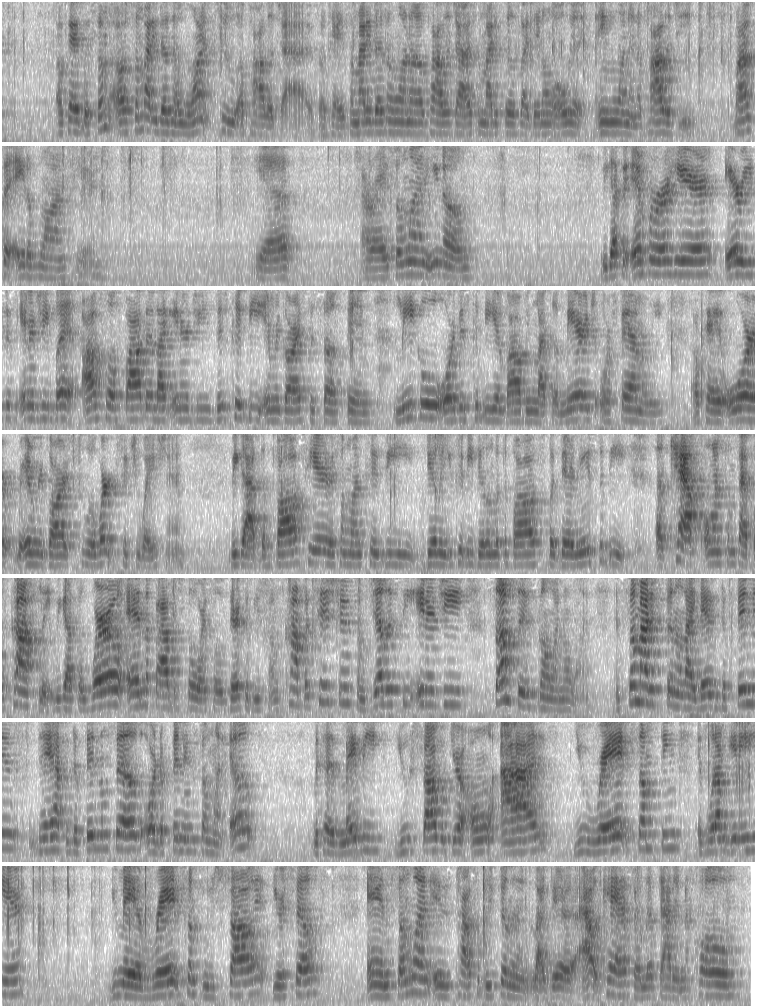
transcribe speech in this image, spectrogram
Okay, but some uh, somebody doesn't want to apologize. Okay, somebody doesn't want to apologize. Somebody feels like they don't owe anyone an apology. Why is the Eight of Wands here? Yeah. All right, someone, you know, we got the Emperor here. Aries is energy, but also father-like energy. This could be in regards to something legal, or this could be involving like a marriage or family, okay? Or in regards to a work situation. We got the boss here. That someone could be dealing. You could be dealing with the boss, but there needs to be a cap on some type of conflict. We got the world and the five of swords, so there could be some competition, some jealousy energy. Something's going on and somebody's feeling like they're defending, they have to defend themselves or defending someone else because maybe you saw with your own eyes, you read something, is what I'm getting here. You may have read something, you saw it yourself, and someone is possibly feeling like they're outcast or left out in the cold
